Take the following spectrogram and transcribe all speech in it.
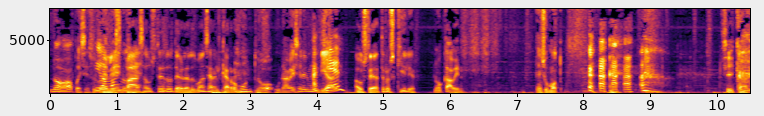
No, pues eso Sí, es lo ¿Qué de vamos les a- pasa a ustedes dos? De verdad los van a en el carro juntos. No, una vez en el ¿A Mundial quién? A usted a Troskiller. no caben en su moto. Sí, claro.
